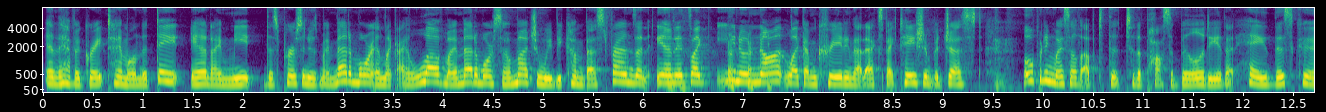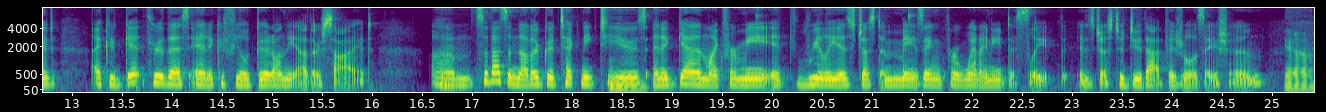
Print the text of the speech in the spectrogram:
and they have a great time on the date, and I meet this person who's my metamor, and like, I love my metamor so much, and we become best friends. And, and it's like, you know, not like I'm creating that expectation, but just opening myself up to the, to the possibility that, hey, this could, I could get through this and it could feel good on the other side. Um, so that's another good technique to use. And again, like for me, it really is just amazing for when I need to sleep is just to do that visualization. Yeah.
